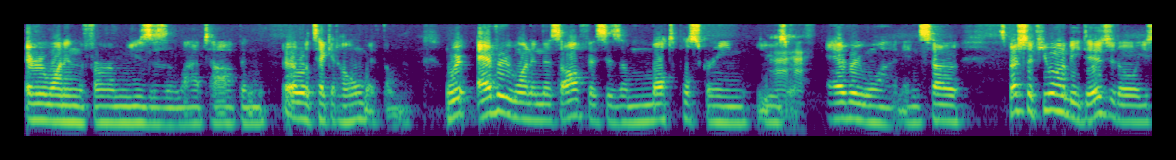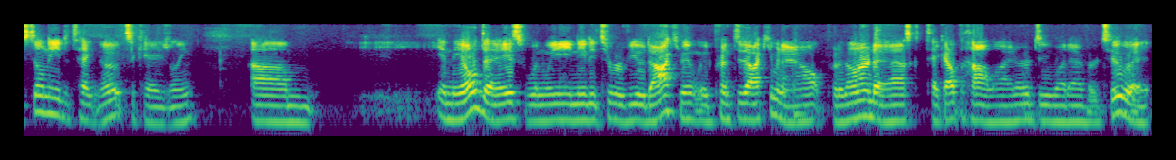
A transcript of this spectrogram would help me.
everyone in the firm uses a laptop and they're able to take it home with them. We're, everyone in this office is a multiple screen user. Mm-hmm. everyone. And so especially if you want to be digital you still need to take notes occasionally. Um, in the old days, when we needed to review a document, we'd print the document out, put it on our desk, take out the highlighter, do whatever to it.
